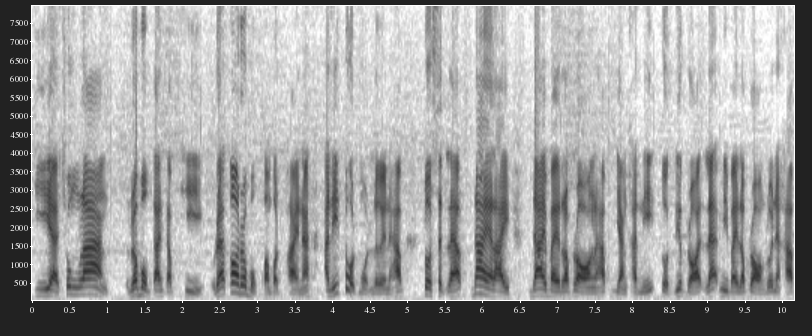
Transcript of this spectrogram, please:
เกียร์ช่วงล่าง ระบบการขับขี่ และก็ระบบความปลอดภัยนะ อันนี้ตรวจหมดเลยนะครับ ตรวจเสร็จแล้วได้อะไรได้ใบรับรองนะครับ อย่างคันนี้ตรวจเรียบร้อยและมีใบรับรองด้วยนะครับ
